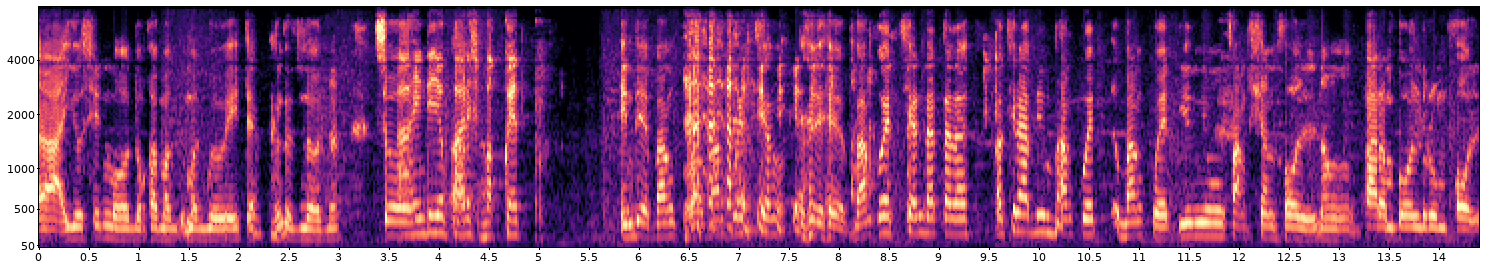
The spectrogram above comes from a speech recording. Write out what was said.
ah, ayusin mo, doon ka mag, mag-waiter no? no? So, ah, hindi yung Paris banquet. hindi, bank, oh, banquet siyang, banquet siya na talaga. Pag sinabi yung banquet, banquet, yun yung function hall ng parang ballroom hall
